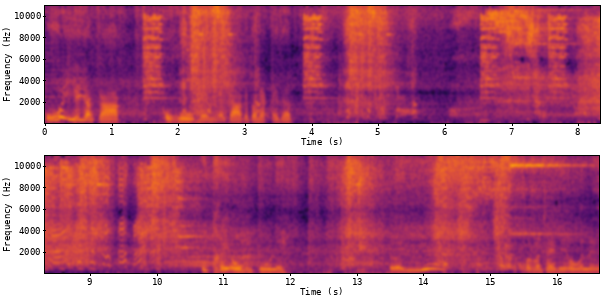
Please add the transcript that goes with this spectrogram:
โอ้ยยังกาก โอ้โหแม่งไม่กากันตอนนี้ไอ้สัตว์อุ้ยเคโอมันกูเลย เอ้ยคนมันใช้เทโอกันเลย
